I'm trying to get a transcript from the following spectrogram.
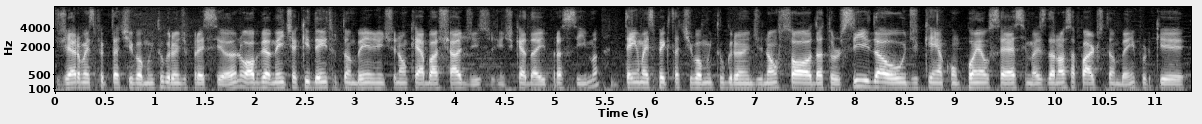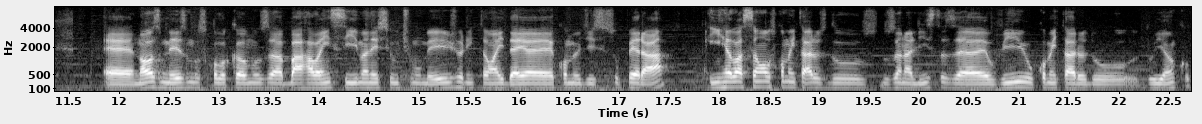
gera uma expectativa muito grande para esse ano. Obviamente, aqui dentro também a gente não quer abaixar disso, a gente quer daí para cima. Tem uma expectativa muito grande, não só da torcida ou de quem acompanha o CS, mas da nossa parte também, porque é, nós mesmos colocamos a barra lá em cima nesse último Major, então a ideia é, como eu disse, superar. Em relação aos comentários dos, dos analistas, é, eu vi o comentário do, do Yanko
